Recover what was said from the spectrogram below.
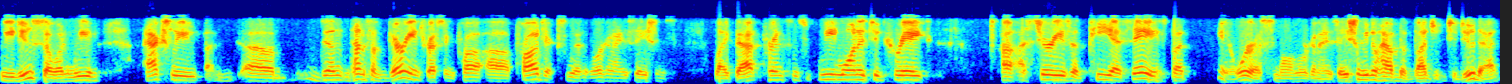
we do so. And we've actually uh, done, done some very interesting pro- uh, projects with organizations like that. For instance, we wanted to create a series of PSAs, but you know we're a small organization; we don't have the budget to do that.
